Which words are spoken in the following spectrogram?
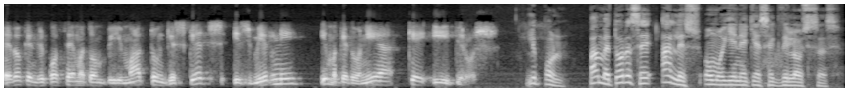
Εδώ κεντρικό θέμα των ποιημάτων και σκέτς η Σμύρνη, η Μακεδονία και η Ήπειρος. Λοιπόν, πάμε τώρα σε άλλες ομογενειακές εκδηλώσεις σας.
